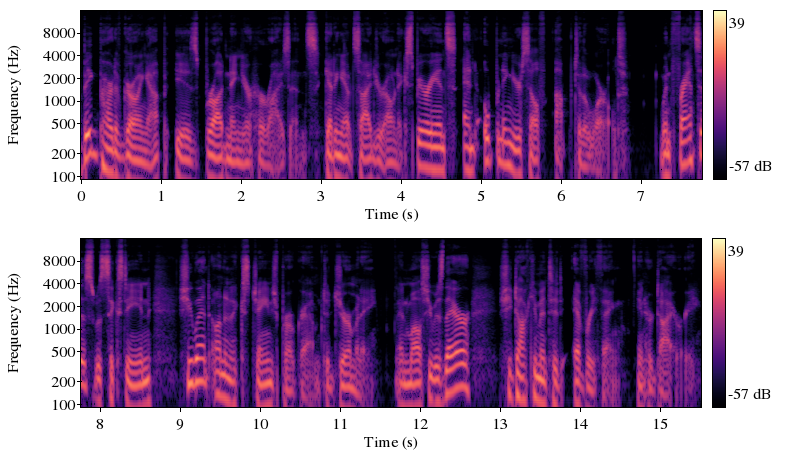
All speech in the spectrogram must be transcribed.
Big part of growing up is broadening your horizons, getting outside your own experience, and opening yourself up to the world. When Frances was 16, she went on an exchange program to Germany. And while she was there, she documented everything in her diary.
